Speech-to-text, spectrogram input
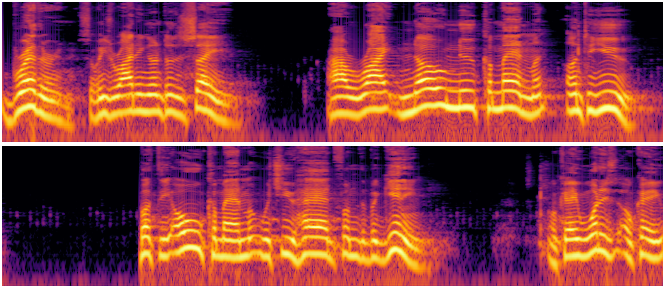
Brethren, so he's writing unto the saved, I write no new commandment unto you, but the old commandment which you had from the beginning. Okay, what is, okay,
